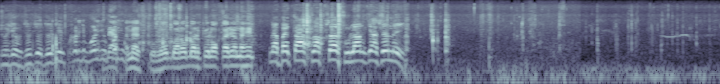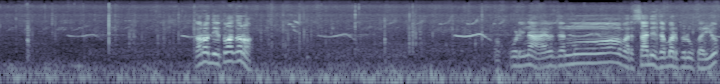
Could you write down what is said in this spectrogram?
જોજો જોજો જોજો પકડજો પકડજો તમે સ્કૂલો બરોબર પેલો કર્યો નહીં. ના ભાઈ તાસ લાપસા સુલામ ક્યાં છે નહીં? કરો દેતવા કરો. પકોડીના આયોજનમાં વરસાદી જબર પેલું કર્યું.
